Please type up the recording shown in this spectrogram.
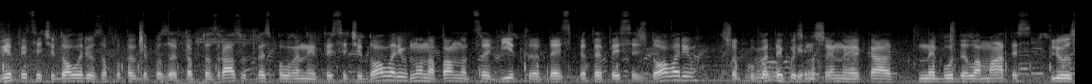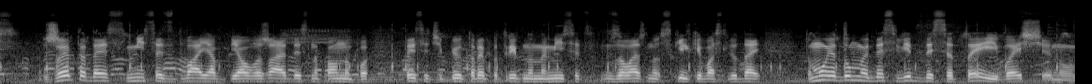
дві тисячі доларів заплатив депозит. Тобто зразу три з половиною тисячі доларів. Ну, напевно, це від десь п'яти тисяч доларів, щоб купити якусь машину, яка не буде ламатись. Плюс жити десь місяць-два. Я, я вважаю, десь, напевно, по тисячі півтори потрібно на місяць, залежно скільки у вас людей. Тому я думаю, десь від 10 і вище. Ну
